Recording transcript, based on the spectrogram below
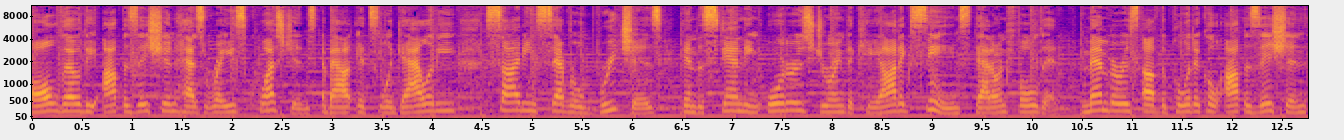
although the opposition has raised questions about its legality, citing several breaches in the standing orders during the chaotic scenes that unfolded. Members of the political opposition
